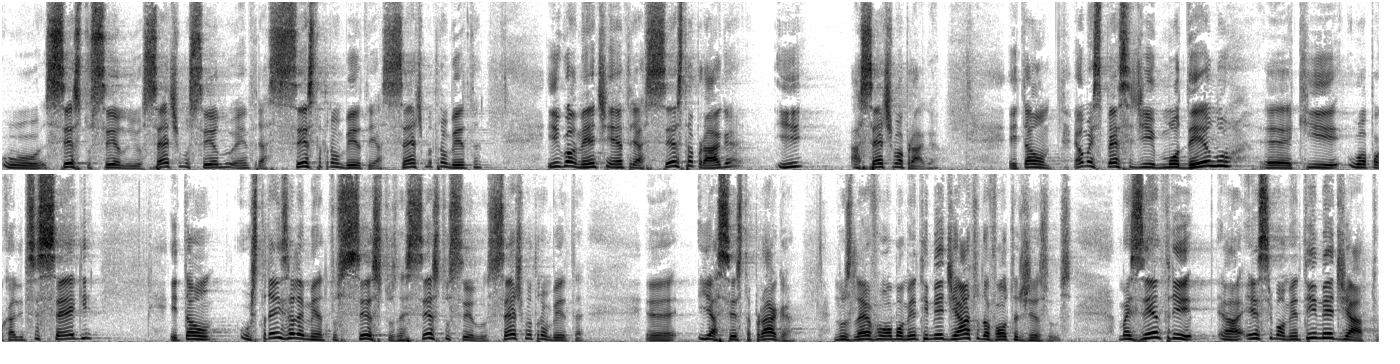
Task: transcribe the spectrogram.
o sexto selo e o sétimo selo, entre a sexta trombeta e a sétima trombeta, e igualmente entre a sexta praga e a sétima praga. Então, é uma espécie de modelo é, que o Apocalipse segue. Então, os três elementos sextos, né, sexto selo, sétima trombeta é, e a sexta praga, nos levam ao momento imediato da volta de Jesus. Mas entre ah, esse momento imediato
